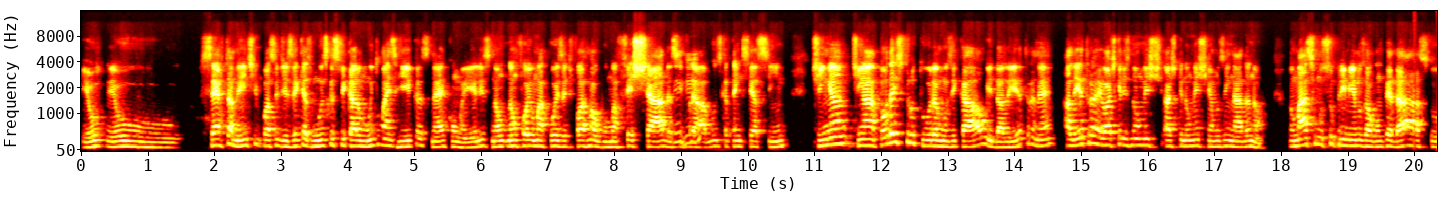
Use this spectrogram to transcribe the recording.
eu, eu certamente posso dizer que as músicas ficaram muito mais ricas, né? Com eles. Não, não foi uma coisa de forma alguma fechada, assim, uhum. para a música tem que ser assim tinha tinha toda a estrutura musical e da letra, né? A letra, eu acho que eles não mex, acho que não mexemos em nada não. No máximo suprimimos algum pedaço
